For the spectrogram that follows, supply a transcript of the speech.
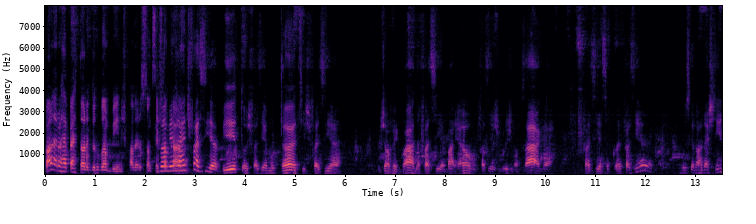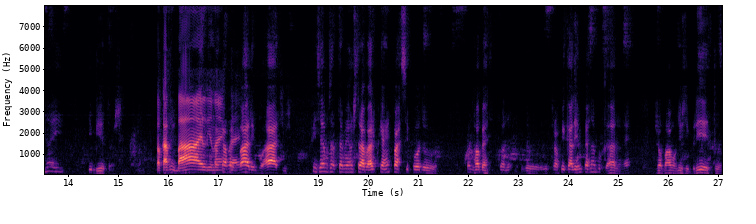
Qual era o repertório dos Bambinos? Qual era o som que Os vocês Bambinos a tocavam? gente fazia Beatles, fazia Mutantes, fazia Jovem Guarda, fazia Baião, fazia Luiz Gonzaga, fazia essa coisa, fazia música nordestina e, e Beatles. Tocava em baile, né? Tocava em baile, em boates. Fizemos também uns trabalhos, porque a gente participou do, quando Robert, quando, do, tropicalismo pernambucano, né? Jomar Muniz de Brito,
